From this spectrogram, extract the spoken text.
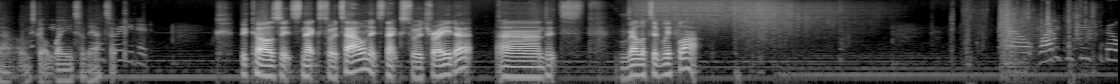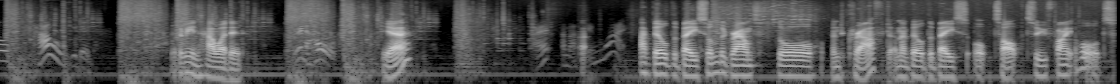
Okay. no, let's Why go did you way into the attic. Because it's next to a town, it's next to a trader, and it's relatively flat. Now, why did you choose to build how you did? What do you mean, how I did? Yeah? right? I'm asking why. I build the base underground to store and craft, and I build the base up top to fight hordes.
